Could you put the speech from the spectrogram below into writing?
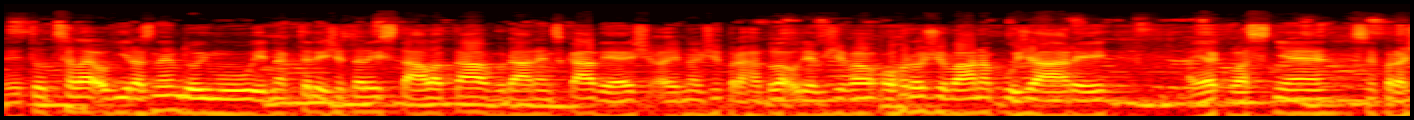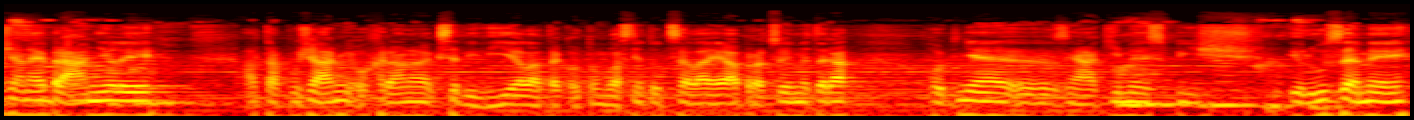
Je to celé o výrazném dojmu, jednak tedy, že tady stála ta vodárenská věž a jednak, že Praha byla odjakživa ohrožována požáry a jak vlastně se Pražané bránili a ta požární ochrana, jak se vyvíjela, tak o tom vlastně to celé je a pracujeme teda hodně eh, s nějakými spíš iluzemi,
